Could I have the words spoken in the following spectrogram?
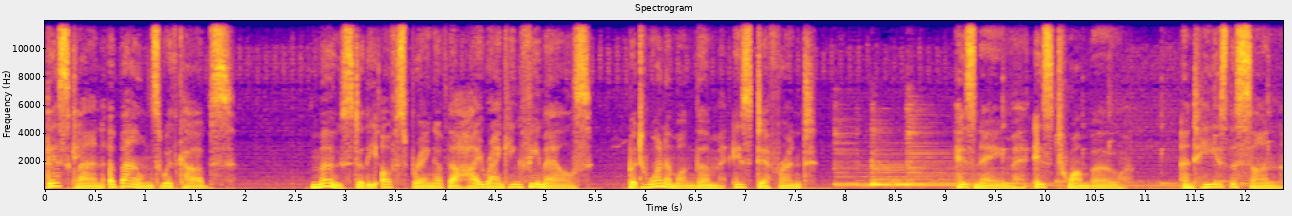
This clan abounds with cubs. Most are the offspring of the high-ranking females, but one among them is different. His name is Twambo, and he is the son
